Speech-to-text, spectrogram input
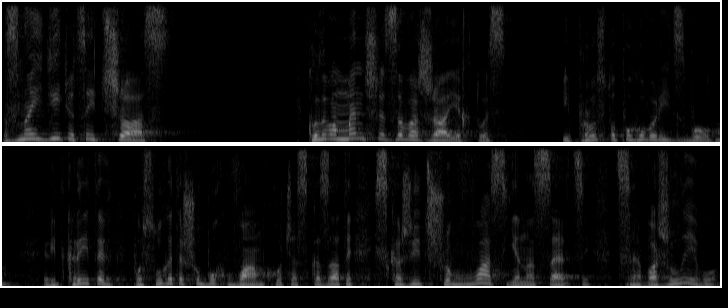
Знайдіть оцей час, коли вам менше заважає хтось, і просто поговоріть з Богом. Відкрийте, послухайте, що Бог вам хоче сказати, і скажіть, що в вас є на серці. Це важливо.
